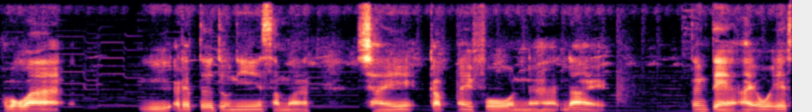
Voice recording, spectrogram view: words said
เขาบอกว่า คืออะแดปเตอร์ตัวนี้สามารถใช้กับ iPhone นะฮะ ได้ตั้งแต่ iOS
